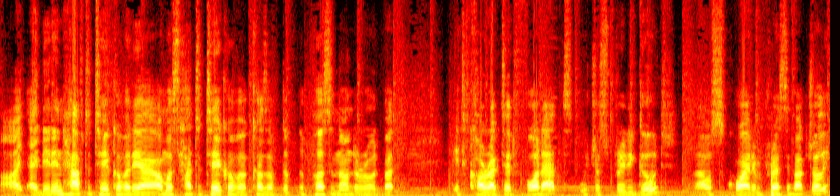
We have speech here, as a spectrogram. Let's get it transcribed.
I, I didn't have to take over there. I almost had to take over because of the, the person on the road, but it corrected for that, which was pretty good. That was quite impressive actually.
